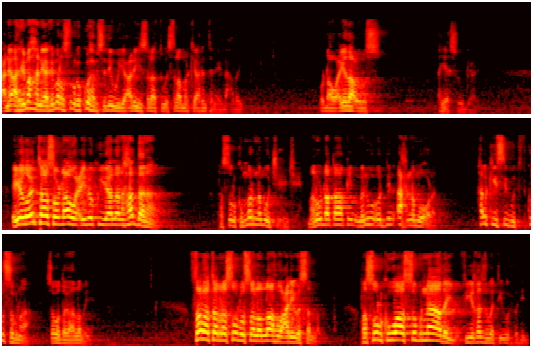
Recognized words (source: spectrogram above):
yacni arrimahani arrimo rasuulka ku habsaday weeye calayhi salaatu wasalaam markii arrintani ay dhacday. Oo dhaawacyadaa culus ayaa soo gaadhay iyadoo intaasoo dhaawaciiba ku yaallan haddana rasuulku marna muu jixin jixin manuu dhaqaaqin manuu ordin axna muu odhan. Halkiisii buu ku sugnaa isagoo dagaalamaya. Habata rasuulu sala allahu calayh wasalam rasuulku waa sugnaaday fii ghaswati uxudin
